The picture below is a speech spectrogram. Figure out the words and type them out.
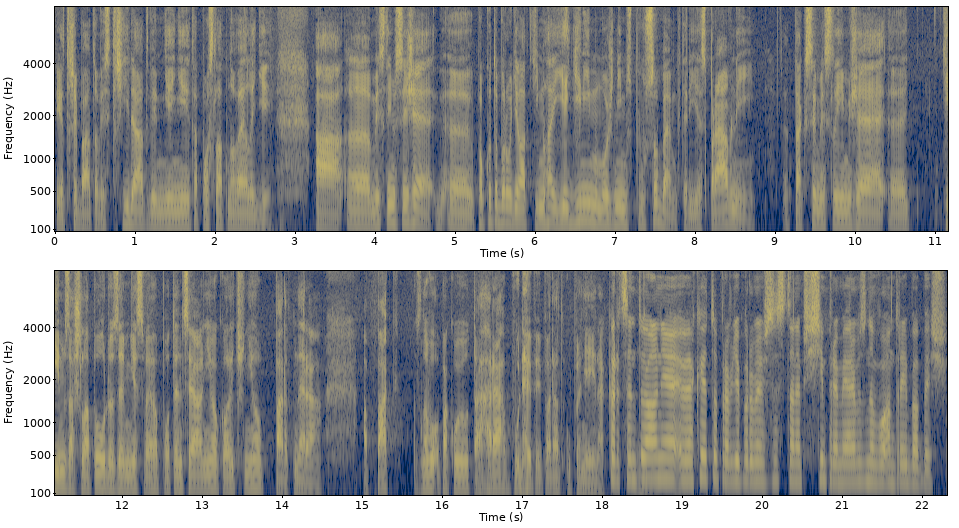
je třeba to vystřídat, vyměnit a poslat nové lidi. A myslím si, že pokud to budou dělat tímhle jediným možným způsobem, který je správný, tak si myslím, že tím zašlapou do země svého potenciálního koaličního partnera. A pak znovu opakuju, ta hra bude vypadat úplně jinak. Percentuálně, jak je to pravděpodobně, že se stane příštím premiérem znovu Andrej Babiš?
